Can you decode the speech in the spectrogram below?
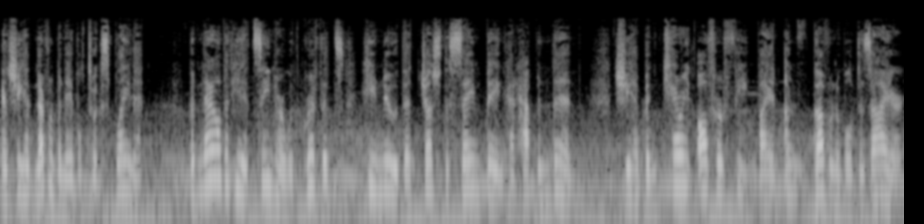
and she had never been able to explain it. But now that he had seen her with Griffiths, he knew that just the same thing had happened then. She had been carried off her feet by an ungovernable desire.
